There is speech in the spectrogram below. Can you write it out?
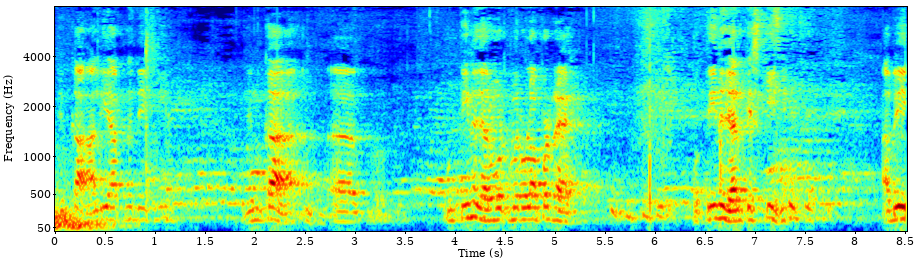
जिनका हाल ही आपने देख लिया? जिनका तीन हज़ार वोट में रोड़ा पड़ रहा है। वो तीन हज़ार किसकी है? अभी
